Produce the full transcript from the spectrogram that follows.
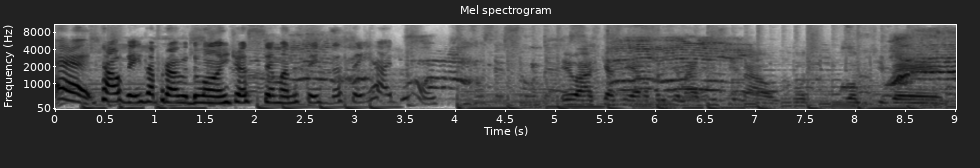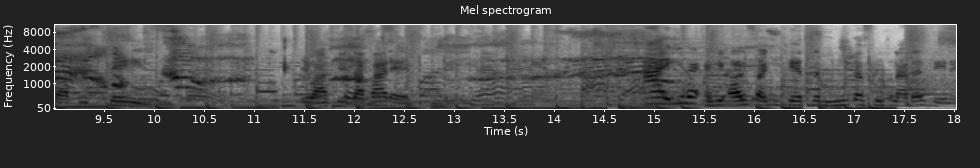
É, talvez a prova do anjo essa semana seja da CIA de novo. Eu acho que a CIA vai aparecer mais no final, quando, tiver top 6. Eu acho que eles aparecem. Aí, né, olha só, a gente entra muito assunto nada a ver, né?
